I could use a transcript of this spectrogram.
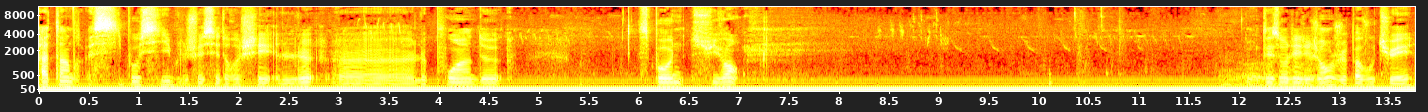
Atteindre, si possible, je vais essayer de rusher le, euh, le point de spawn suivant. Donc, désolé les gens, je vais pas vous tuer,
